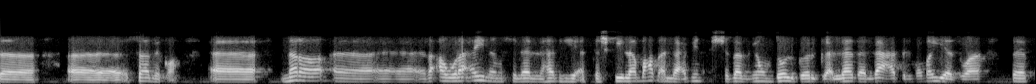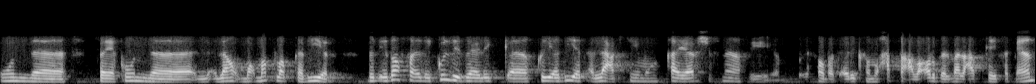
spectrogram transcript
آه سابقة. آه نرى آه أو رأينا من خلال هذه التشكيلة بعض اللاعبين الشباب اليوم دولبرغ هذا اللاعب المميز وسيكون آه سيكون آه له مطلب كبير. بالإضافة إلى كل ذلك آه قيادية اللاعب سيمون كاير شفناه في إصابة إريكسون وحتى على أرض الملعب كيف كان.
